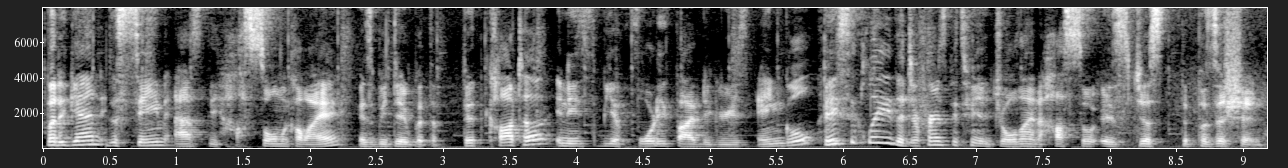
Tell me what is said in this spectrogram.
but again, the same as the Hasso no Kamae as we did with the fifth kata, it needs to be a 45 degrees angle. Basically, the difference between a Jodan and a Hasso is just the position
